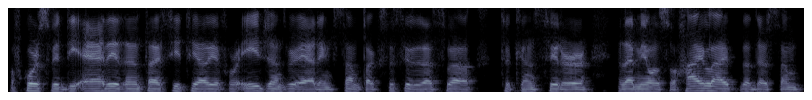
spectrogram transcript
Of course, with the added anti-CTLA-4 agent, we're adding some toxicity as well to consider. Let me also highlight that there's some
